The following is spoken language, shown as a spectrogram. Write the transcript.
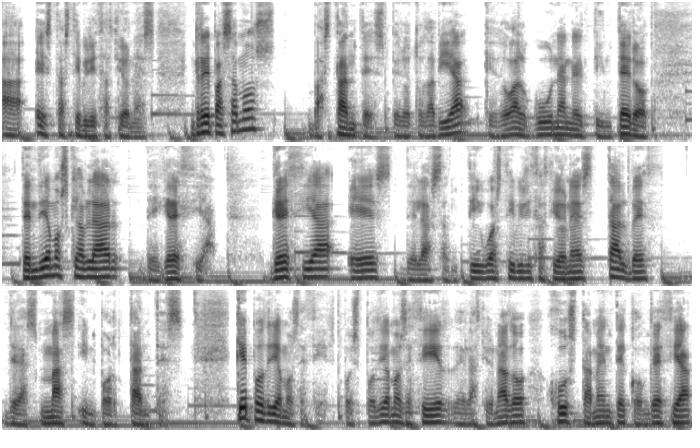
a estas civilizaciones. Repasamos bastantes, pero todavía quedó alguna en el tintero. Tendríamos que hablar de Grecia. Grecia es de las antiguas civilizaciones tal vez de las más importantes. ¿Qué podríamos decir? Pues podríamos decir, relacionado justamente con Grecia,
